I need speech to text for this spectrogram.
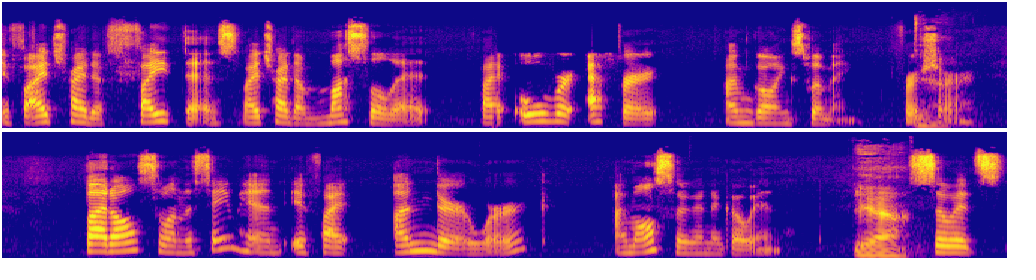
if I try to fight this, if I try to muscle it, if I over effort, I'm going swimming for sure. But also on the same hand, if I under work, I'm also going to go in. Yeah. So it's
